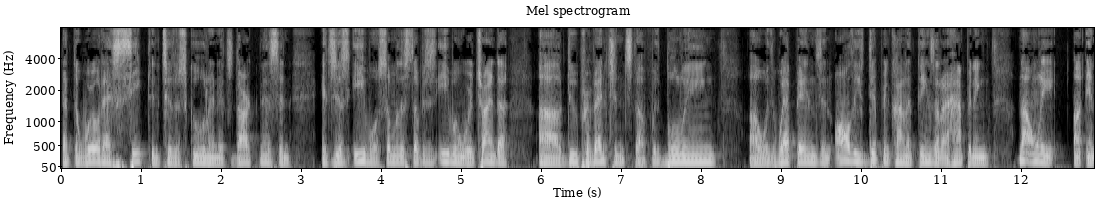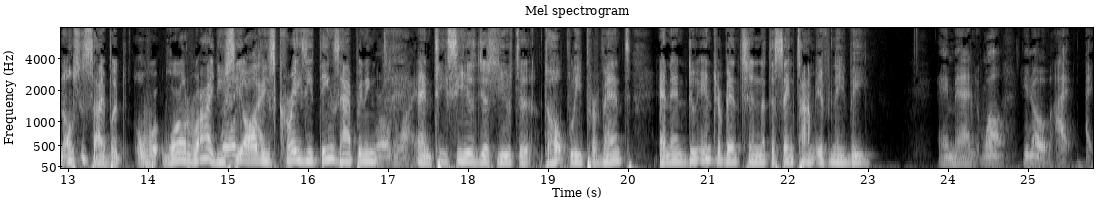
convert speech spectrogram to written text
that the world has seeped into the school and its darkness and it's just evil. Some of the stuff is just evil. We're trying to uh, do prevention stuff with bullying, uh, with weapons, and all these different kind of things that are happening not only uh, in Oceanside but w- worldwide. You see all these crazy things happening, Worldwide. and TC is just used to to hopefully prevent and then do intervention at the same time if need be. Amen. Well, you know, I, I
